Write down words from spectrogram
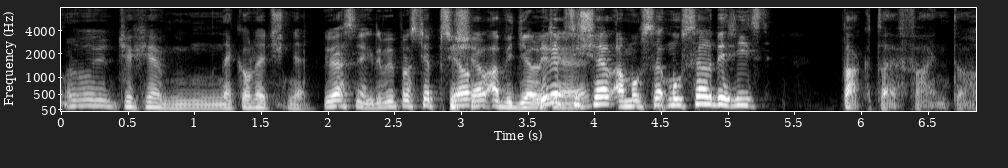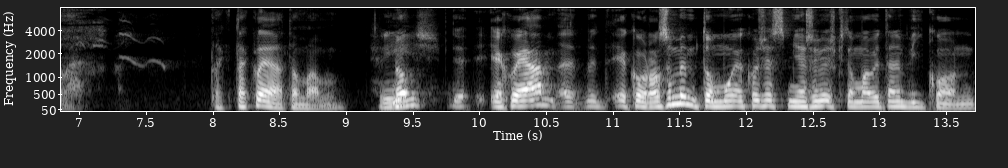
No, Těch je nekonečně. Jo, jasně, kdyby prostě přišel a viděl Kdyby tě, přišel a musel, musel by říct, tak to je fajn tohle. Tak takhle já to mám. Víš? No, jako já jako rozumím tomu, jako že směřuješ k tomu, aby ten výkon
